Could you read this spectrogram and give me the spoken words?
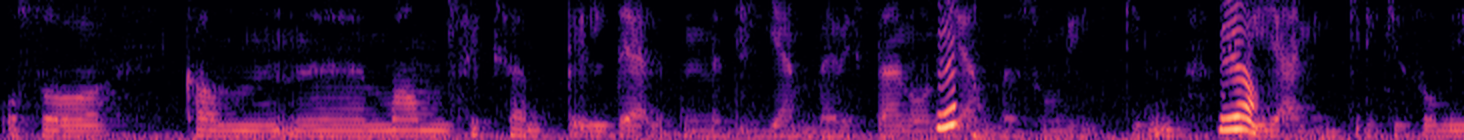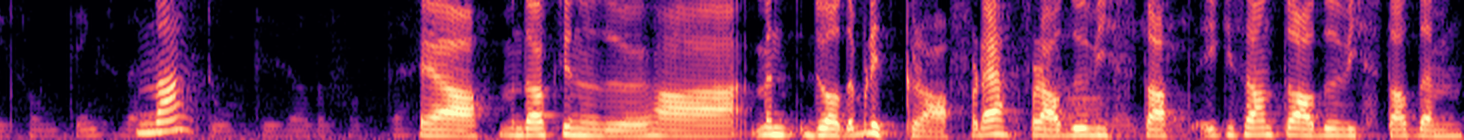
og så kan eh, man f.eks. dele den med de hjemme hvis det er noen Ja. hjemme som liker den. Ja. Fordi jeg liker ikke så mye sånne ting, så det er litt dumt hvis jeg hadde fått det. Ja, men da kunne du ha Men du hadde blitt glad for det, for da hadde Ja, du visst at, ikke sant? Du hadde visst at den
